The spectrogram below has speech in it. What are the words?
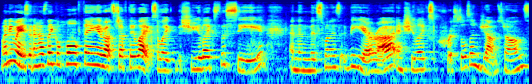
Well, anyways, it has like a whole thing about stuff they like. So like she likes the sea, and then this one is Viera, and she likes crystals and gemstones.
